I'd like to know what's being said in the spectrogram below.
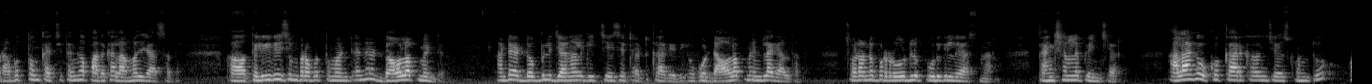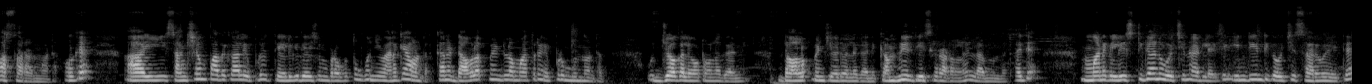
ప్రభుత్వం ఖచ్చితంగా పథకాలు అమలు చేస్తుంది. తెలుగుదేశం ప్రభుత్వం అంటేనే డెవలప్మెంట్. అంటే డబ్బులు జనాలకి ఇచ్చేసేటట్టు కాదు ఇది. ఒక డెవలప్మెంట్ లాగా వెళ్తుంది. చూడండి ఇప్పుడు రోడ్లు పూడికలు వేస్తున్నారు. పెన్షన్లు పెంచారు. అలాగే ఒక్కొక్క కార్యక్రమం చేసుకుంటూ వస్తారనమాట ఓకే? ఈ సంక్షేమ పథకాలు ఇప్పుడు తెలుగుదేశం ప్రభుత్వం కొంచెం వెనకే ఉంటుంది. కానీ డెవలప్మెంట్లో మాత్రం ఎప్పుడు ముందు ఉంటుంది ఉద్యోగాలు ఇవ్వడంలో కానీ డెవలప్మెంట్ చేయడంలో కానీ కంపెనీలు తీసుకురావడంలో ఇలా ముందు అయితే మనకి లిస్ట్ కానీ వచ్చినట్లయితే ఇంటింటికి వచ్చి సర్వే అయితే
